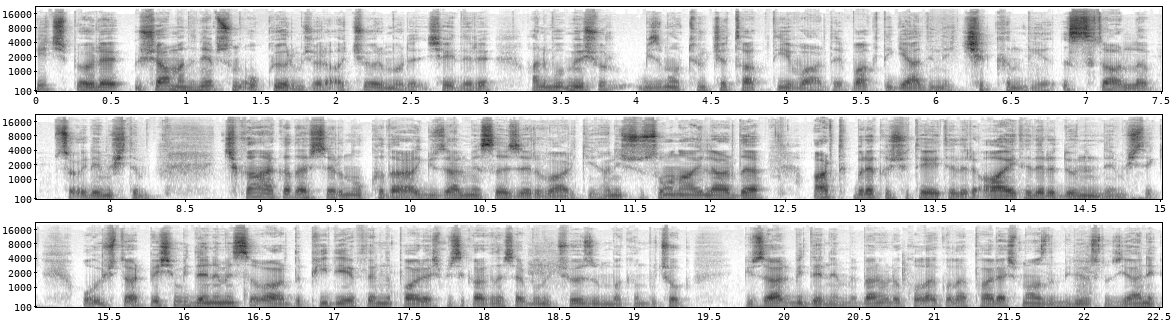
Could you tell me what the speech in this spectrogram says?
hiç böyle üşenmeden hepsini okuyorum şöyle açıyorum böyle şeyleri. Hani bu meşhur bizim o Türkçe taktiği vardı. Vakti geldiğinde çıkın diye ısrarla söylemiştim. Çıkan arkadaşların o kadar güzel mesajları var ki hani şu son aylarda artık bırakın şu TYT'leri AYT'lere dönün demiştik. O 3-4-5'in bir denemesi vardı. PDF'lerini paylaşmıştık. Arkadaşlar bunu çözün bakın bu çok güzel bir deneme. Ben öyle kolay kolay paylaşmazdım biliyorsunuz. Yani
